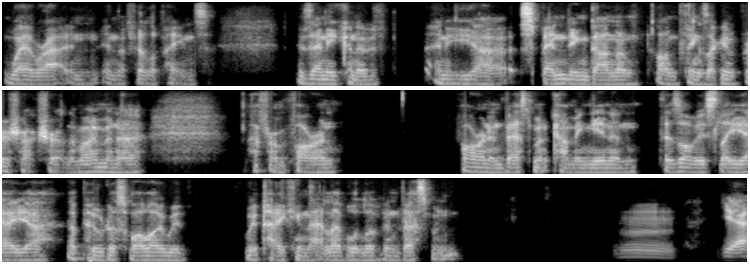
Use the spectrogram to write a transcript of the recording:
where we're at in, in the Philippines. Is any kind of any uh, spending done on, on things like infrastructure at the moment are, are from foreign foreign investment coming in, and there's obviously a uh, a pill to swallow with with taking that level of investment. Mm, yeah,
